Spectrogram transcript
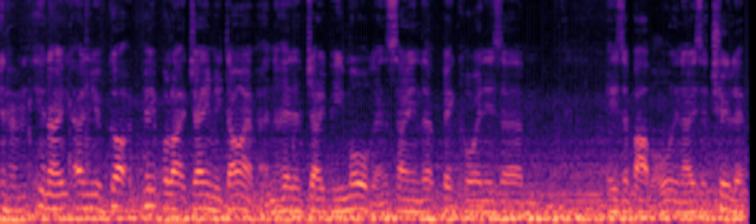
you know, you know, and you've got people like Jamie Dimon, head of JP Morgan, saying that Bitcoin is um is a bubble. You know, he's a tulip,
